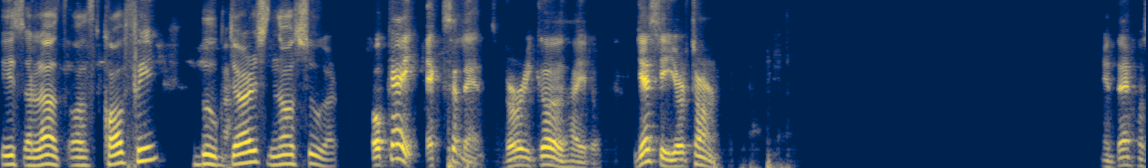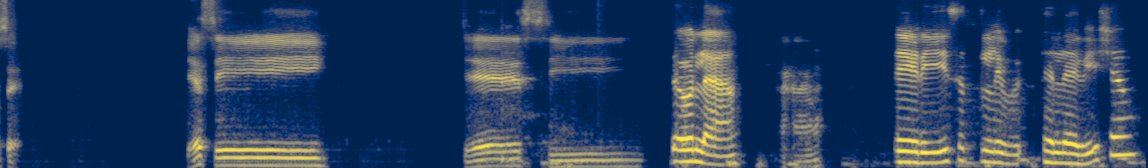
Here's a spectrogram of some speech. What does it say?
is a lot of coffee, but there's no sugar. Okay, excellent. Very good, Jairo. Jesse, your turn. And then Jose. Jesse. Jesse. Hola. Ajá. There is a tele- television,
